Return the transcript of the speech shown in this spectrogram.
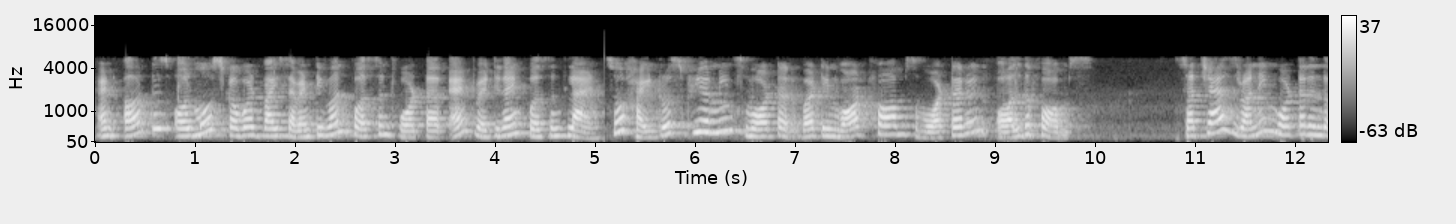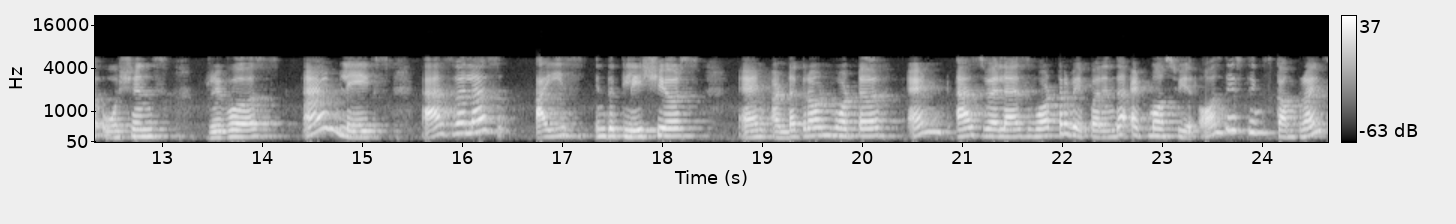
and earth is almost covered by 71% water and 29% land. So hydrosphere means water but in what forms? Water in all the forms such as running water in the oceans, rivers and lakes as well as ice in the glaciers and underground water and as well as water vapor in the atmosphere. All these things comprise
